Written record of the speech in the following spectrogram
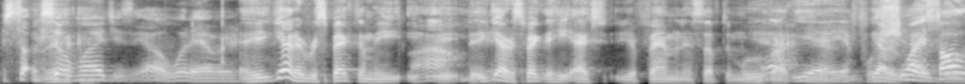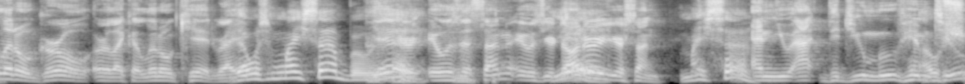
was talking so much. He said, "Oh, whatever." And you got to respect him. He, Wow. he- you got to respect that he asked your family and stuff to move. Yeah. Like, you Yeah, know, yeah, for gotta- sure. Well, I saw a little girl or like a little kid, right? That was my son, bro. Yeah, Your- it was a son. It was your Yeah. daughter or your son. my son. And you a- did you move him I'll, too? sh-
